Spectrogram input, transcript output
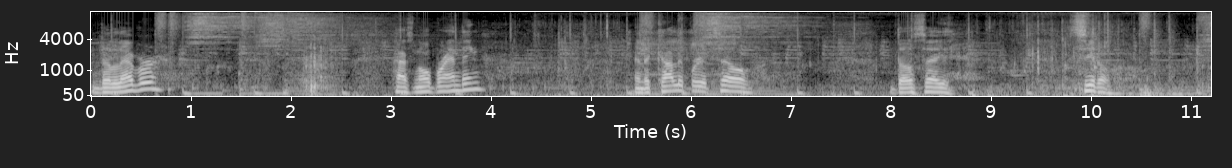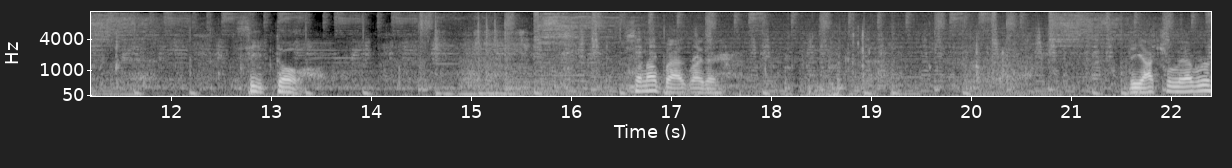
The lever has no branding and the caliper itself does say Zeto Zeto so not bad right there. The actual lever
